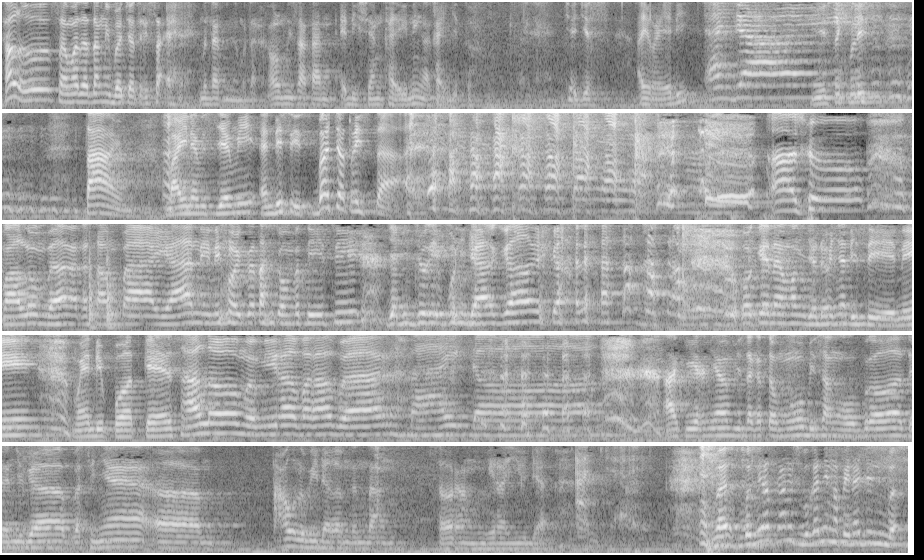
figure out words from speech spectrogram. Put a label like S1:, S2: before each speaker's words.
S1: Halo, selamat datang di Baca Trisa. Eh, bentar, bentar, bentar. Kalau misalkan edisi yang kali ini nggak kayak gitu. Judges, are you ready?
S2: Anjay.
S1: Music please. Time. My name is Jamie and this is Baca Trista. Aduh, malu mbak gak kesampaian. Ini mau ikutan kompetisi, jadi juri pun gagal ya kan. Oke, memang jodohnya di sini, main di podcast. Halo Mbak Mira, apa kabar?
S2: Baik dong.
S1: Akhirnya bisa ketemu, bisa ngobrol dan juga pastinya em, tahu lebih dalam tentang seorang Mira Yuda.
S2: Anjay.
S1: Mbak, Mbak Mira sekarang sibukannya ngapain aja nih Mbak?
